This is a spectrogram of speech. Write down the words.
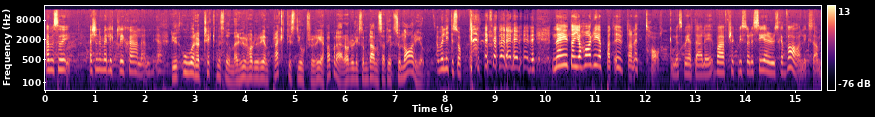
ja, men så, jag känner mig lycklig i själen. Det är ju ett oerhört tekniskt nummer. Hur har du rent praktiskt gjort för att repa på det här? Har du liksom dansat i ett solarium? Ja men lite så. nej, nej, nej, nej. nej utan jag har repat utan ett tak om jag ska vara helt ärlig. Bara försökt visualisera hur det ska vara liksom.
